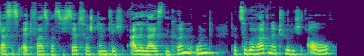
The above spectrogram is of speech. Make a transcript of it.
das ist etwas, was sich selbstverständlich alle leisten können. Und dazu gehört natürlich auch,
